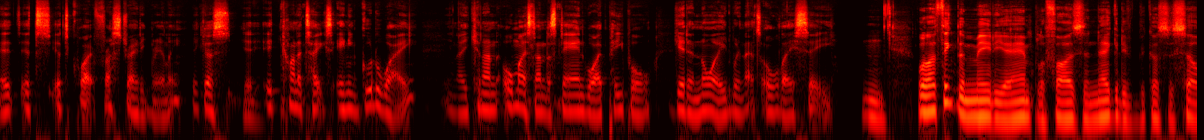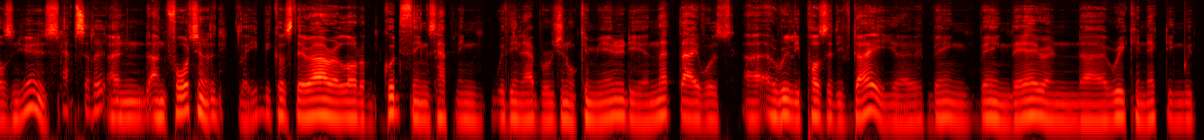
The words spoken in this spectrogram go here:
it, it's it's quite frustrating really because it, it kind of takes any good away. You know, you can un- almost understand why people get annoyed when that's all they see. Mm. Well, I think the media amplifies the negative because it sells news. Absolutely. And unfortunately, because there are a lot of good things happening within Aboriginal community, and that day was uh, a really positive day. You know, being being there and uh, reconnecting with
